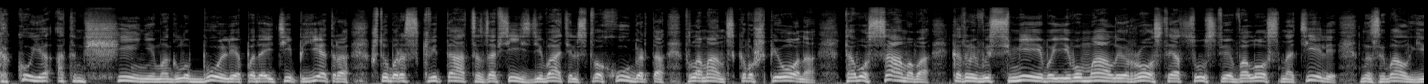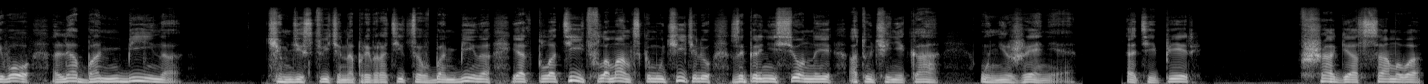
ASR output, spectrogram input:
Какое отмщение могло более подойти Пьетро, чтобы расквитаться за все издевательства Хуберта, фламандского шпиона, того самого, который, высмеивая его малый рост и отсутствие волос на теле, называл его «ля бомбина», чем действительно превратиться в бомбина и отплатить фламандскому учителю за перенесенные от ученика унижения. А теперь, в шаге от самого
